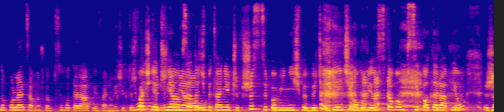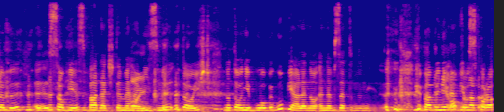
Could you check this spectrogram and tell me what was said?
no, polecam na przykład psychoterapię fajną, jeśli ktoś Właśnie faktycznie miałam miał... zadać pytanie, czy wszyscy powinniśmy być objęci obowiązkową psychoterapią, żeby e, sobie zbadać te mechanizmy, dojść. No to nie byłoby głupie, ale no NFZ chyba by Nie nie objął, skoro,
